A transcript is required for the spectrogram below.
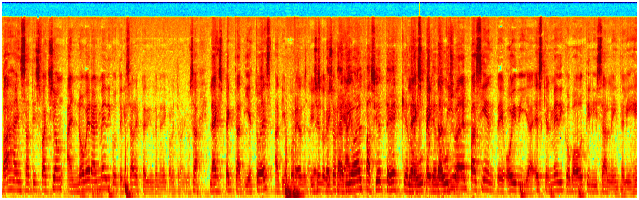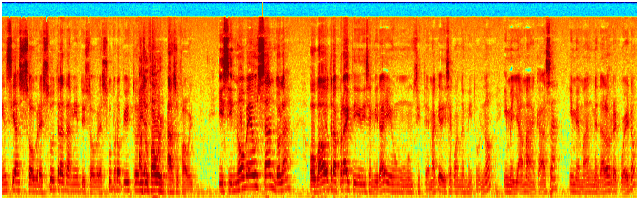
baja en satisfacción al no ver al médico utilizar el expediente médico electrónico. O sea, la expectativa, y esto es a tiempo real, estoy diciendo que eso es real. La expectativa del paciente es que La expectativa del paciente hoy día es que el médico va a utilizar la inteligencia sobre su tratamiento y sobre su propio historia a su favor. A su favor. Y si no ve usándola, o va a otra práctica y dice, mira, hay un, sistema que dice cuándo es mi turno y me llama a casa y me, me da los recuerdos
